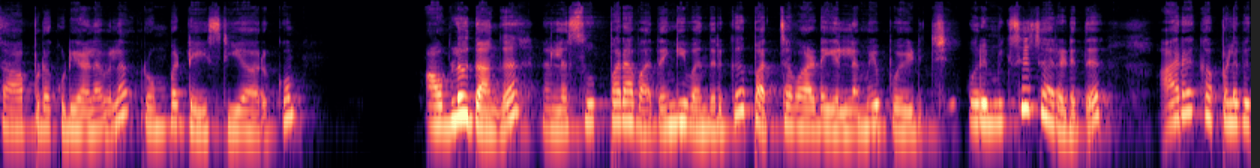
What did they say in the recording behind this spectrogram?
சாப்பிடக்கூடிய அளவில் ரொம்ப டேஸ்டியாக இருக்கும். அவ்வளோதாங்க நல்லா சூப்பராக வதங்கி வந்திருக்கு. பச்சை வாடை எல்லாமே போயிடுச்சு. ஒரு மிக்ஸி ஜார் எடுத்து அரை கப்பளவு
